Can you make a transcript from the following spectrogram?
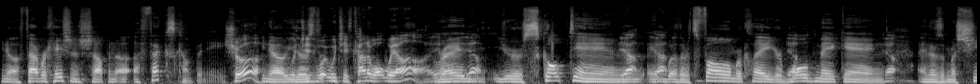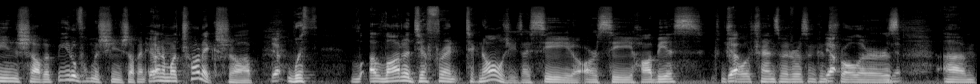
you know a fabrication shop and a effects company. Sure. You know, which is which is kind of what we are. Yeah, right. Yeah. You're sculpting, yeah, whether it's foam or clay. You're mold making, and there's a machine shop, a beautiful machine shop, an animatronic shop with a lot of different technologies. I see, you know, RC hobbyists, controller yep. transmitters and controllers, yep. Yep. Um,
